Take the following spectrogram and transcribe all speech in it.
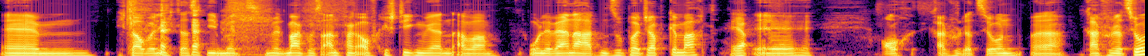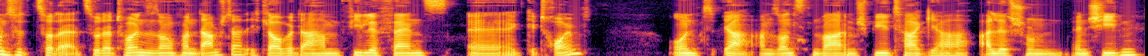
Ähm, ich glaube nicht, dass die mit, mit Markus Anfang aufgestiegen werden, aber Ole Werner hat einen super Job gemacht. Ja. Äh, auch Gratulation, äh, Gratulation zu, zu, der, zu der tollen Saison von Darmstadt. Ich glaube, da haben viele Fans äh, geträumt. Und ja, ansonsten war im Spieltag ja alles schon entschieden,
